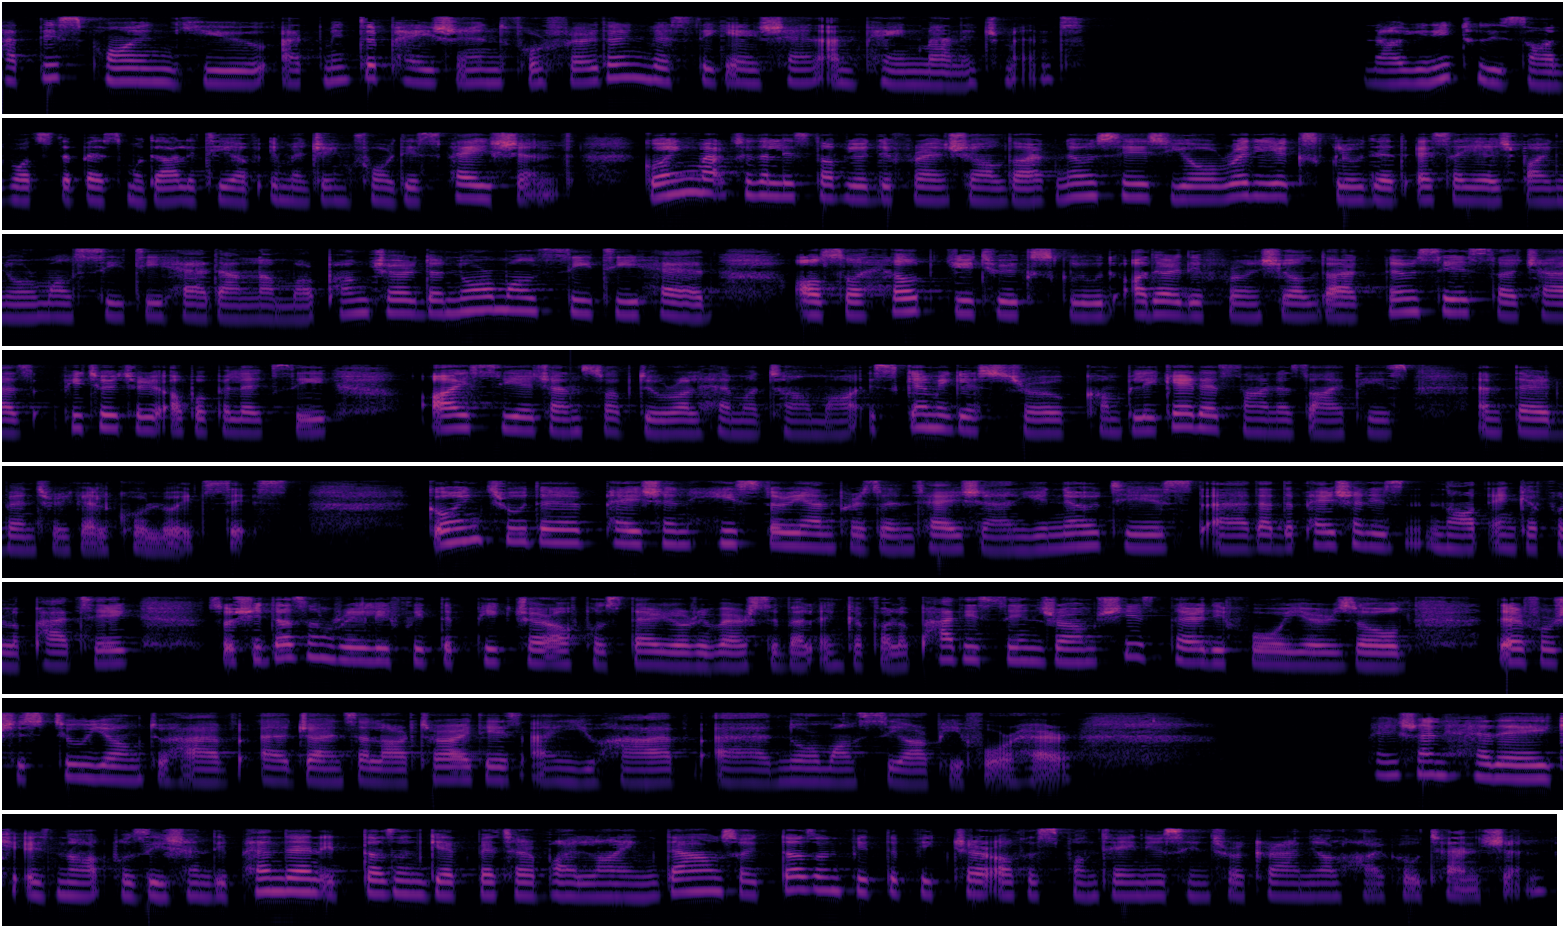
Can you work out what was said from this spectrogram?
At this point, you admit the patient for further investigation and pain management. Now you need to decide what's the best modality of imaging for this patient. Going back to the list of your differential diagnosis, you already excluded SAH by normal CT head and lumbar puncture. The normal CT head also helped you to exclude other differential diagnoses such as pituitary apoplexy, ICH and subdural hematoma, ischemic stroke, complicated sinusitis, and third ventricle colloid cyst. Going through the patient history and presentation, you noticed uh, that the patient is not encephalopathic, so she doesn't really fit the picture of posterior reversible encephalopathy syndrome. She's 34 years old, therefore she's too young to have uh, giant cell arteritis and you have a normal CRP for her. Patient headache is not position dependent. It doesn't get better by lying down, so it doesn't fit the picture of a spontaneous intracranial hypotension.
